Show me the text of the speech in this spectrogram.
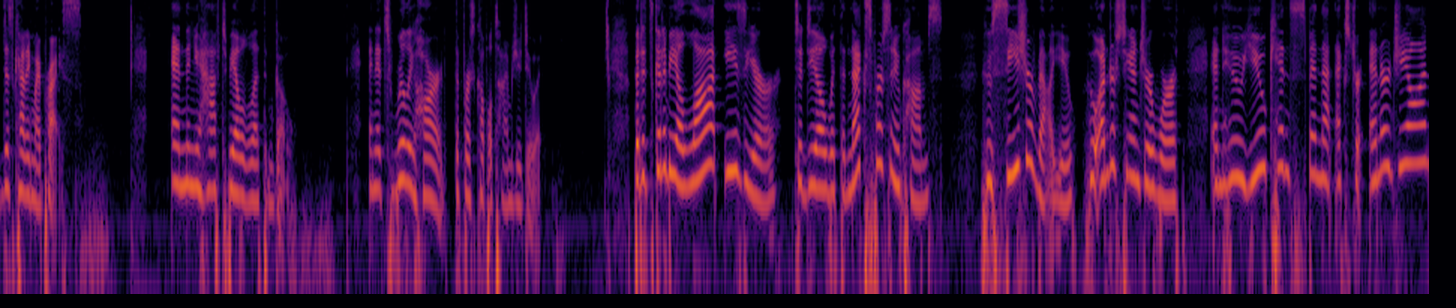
discounting my price. And then you have to be able to let them go. And it's really hard the first couple times you do it. But it's going to be a lot easier to deal with the next person who comes who sees your value, who understands your worth, and who you can spend that extra energy on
